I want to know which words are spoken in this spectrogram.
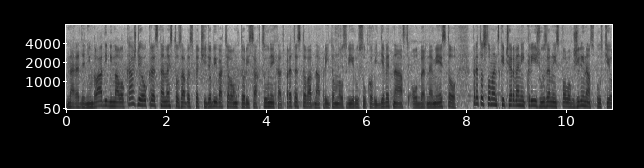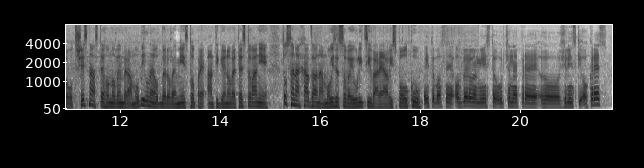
Naradením vlády by malo každé okresné mesto zabezpečiť obyvateľom, ktorí sa chcú nechať pretestovať na prítomnosť vírusu COVID-19 odberné miesto. Preto Slovenský Červený kríž územný spolok Žilina spustil od 16. novembra mobilné odberové miesto pre antigenové testovanie. To sa nachádza na Mojzesovej ulici v areáli spolku. Je to vlastne odberové miesto určené pre Žilinský okres.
